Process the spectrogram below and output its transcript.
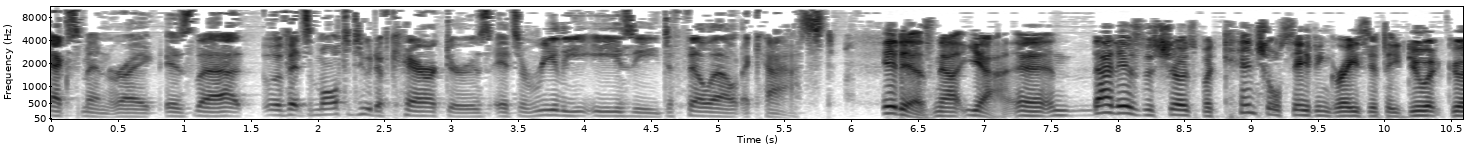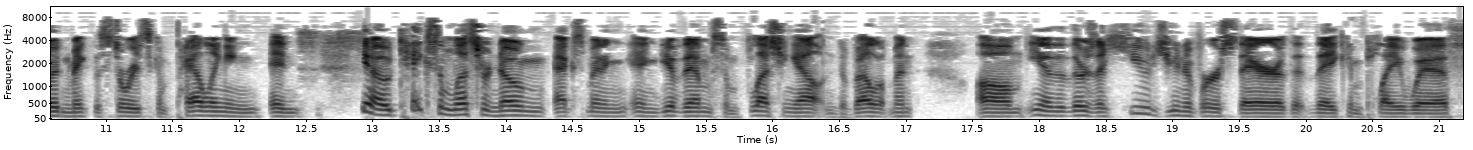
X Men, right, is that with its a multitude of characters, it's really easy to fill out a cast. It is. Now, yeah, and that is the show's potential saving grace if they do it good and make the stories compelling and, and you know, take some lesser known X-Men and, and give them some fleshing out and development. Um, you know, there's a huge universe there that they can play with.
